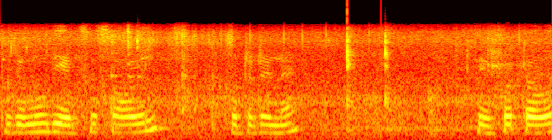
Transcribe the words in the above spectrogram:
To remove the excess oil, put it in a paper towel.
